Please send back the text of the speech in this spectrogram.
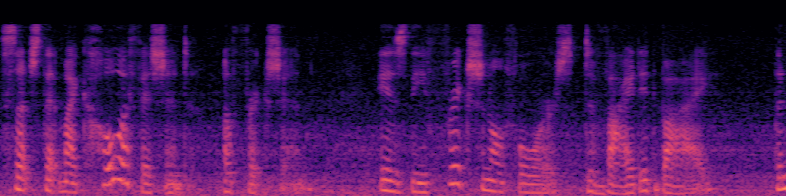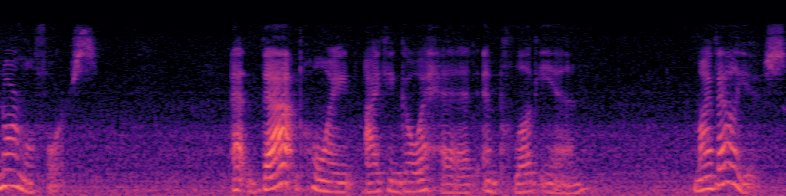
such that my coefficient of friction is the frictional force divided by the normal force. At that point, I can go ahead and plug in my values.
